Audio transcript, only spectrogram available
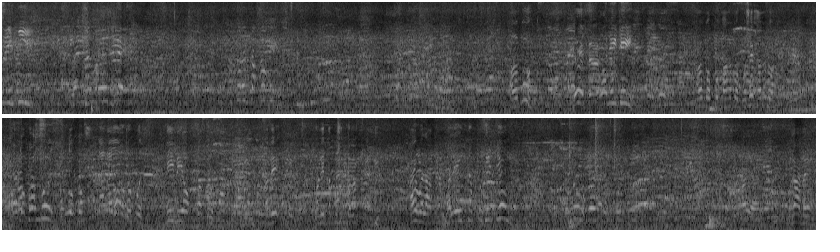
680. Ano to? Yes, 180. Ano to? Ano to? Pusit? Ano to? Octopus. Octopus. Octopus. Baby octopus. Adi, maliit na pusit pala. Ay, wala. Maliit na pusit yun. Ayan. Magkano yun?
